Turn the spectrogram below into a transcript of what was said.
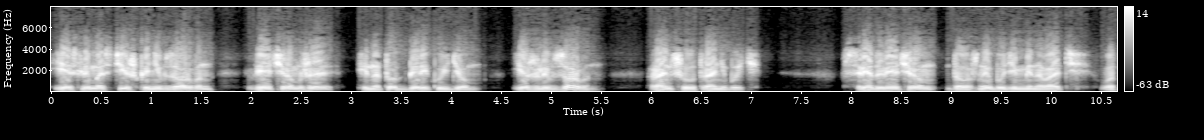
Если мастишка не взорван, вечером же и на тот берег уйдем. Ежели взорван, раньше утра не быть. В среду вечером должны будем миновать вот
